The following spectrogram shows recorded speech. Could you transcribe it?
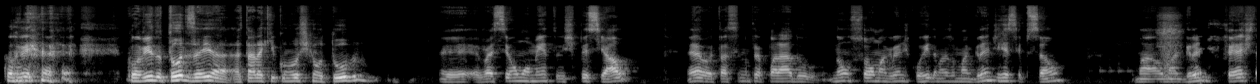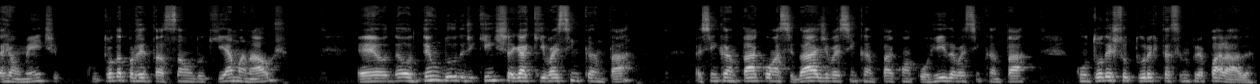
Convido, convido todos aí a, estar aqui conosco em outubro. É, vai ser um momento especial. Né? Está sendo preparado não só uma grande corrida, mas uma grande recepção, uma, uma grande festa realmente com toda a apresentação do que é Manaus. É, eu, eu tenho dúvida de quem chegar aqui vai se encantar, vai se encantar com a cidade, vai se encantar com a corrida, vai se encantar com toda a estrutura que está sendo preparada.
